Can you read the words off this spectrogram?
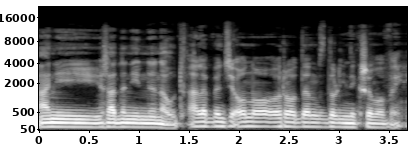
ani żaden inny Note. Ale będzie ono rodem z Doliny Krzemowej.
